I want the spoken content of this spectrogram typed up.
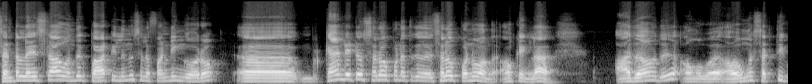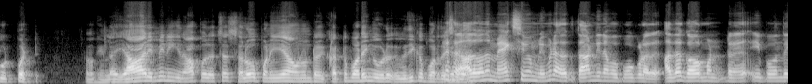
சென்ட்ரலைஸ்டாக வந்து பார்ட்டிலேருந்து சில ஃபண்டிங் வரும். கேண்டிடேட்டும் செலவு பண்ணதுக்கு செலவு பண்ணுவாங்க. ஓகேங்களா? அதாவது அவங்க வ- அவங்க சக்திக்கு உட்பட்டு. ஓகேங்களா? யாருமே நீங்கள் நாற்பது லட்சம் செலவு பண்ணியே ஆகணுன்ற கட்டுப்பாடு இங்கே விதிக்க போகிறது சார் அது வந்து மேக்ஸிமம் லிமிட் அதுக்கு தாண்டி நம்ம போகக்கூடாது. அதான் கவர்மெண்ட் இப்போ வந்து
